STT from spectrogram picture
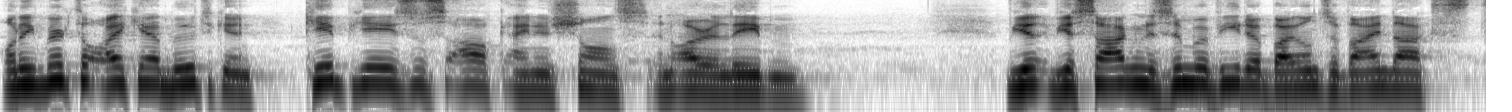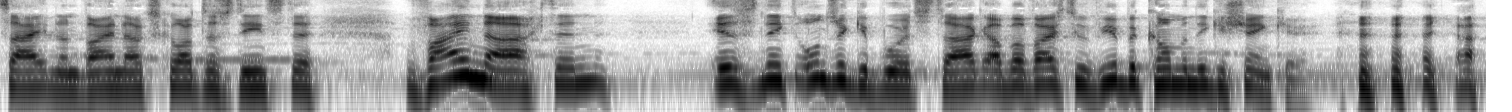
Und ich möchte euch ermutigen, gebt Jesus auch eine Chance in eurem Leben. Wir, wir sagen es immer wieder bei unseren Weihnachtszeiten und Weihnachtsgottesdienste. Weihnachten ist nicht unser Geburtstag, aber weißt du, wir bekommen die Geschenke. ja,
